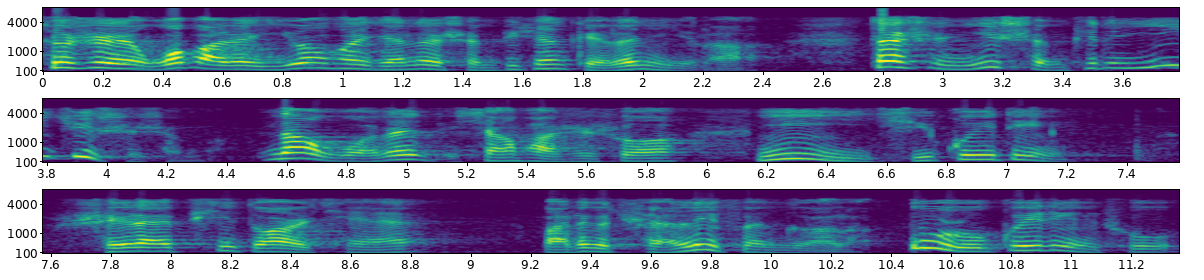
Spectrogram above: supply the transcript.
就是我把这一万块钱的审批权给了你了，但是你审批的依据是什么？那我的想法是说，你与其规定谁来批多少钱，把这个权利分割了，不如规定出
